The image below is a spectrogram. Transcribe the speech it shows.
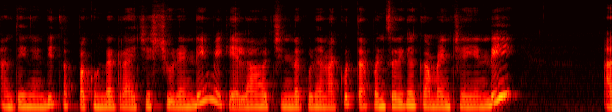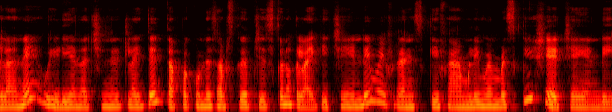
అంతేనండి. తప్పకుండా ట్రై చేసి చూడండి. మీకు ఎలా వచ్చిందో కూడా నాకు తప్పనిసరిగా కమెంట్ చేయండి. అలానే వీడియో నచ్చినట్లయితే తప్పకుండా సబ్స్క్రైబ్ చేసుకొని ఒక లైక్ ఇచ్చేయండి. మీ ఫ్రెండ్స్కి ఫ్యామిలీ మెంబర్స్కి షేర్ చేయండి.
